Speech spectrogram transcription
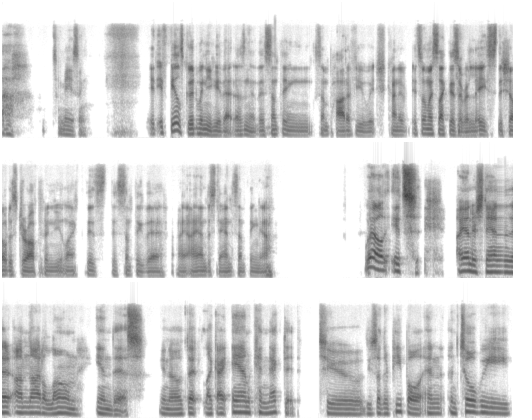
ah, it's amazing. It, it feels good when you hear that, doesn't it? There's something, some part of you which kind of, it's almost like there's a release. The shoulders drop, and you're like, there's, there's something there. I, I understand something now. Well, it's, I understand that I'm not alone in this you know that like i am connected to these other people and until we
